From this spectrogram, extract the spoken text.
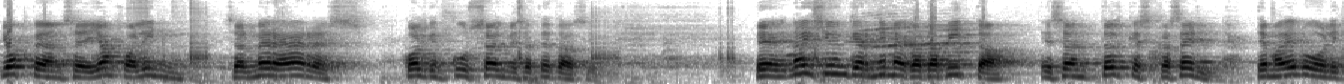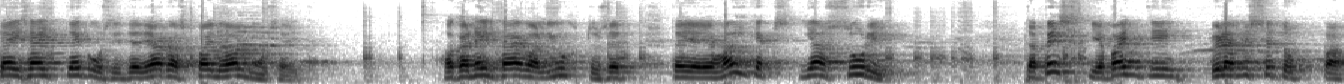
Jope on see Jahva linn seal mere ääres, kolmkümmend kuus salmi sealt edasi. E, naisjünger nimega Tabita see on tõlkes Kasell, tema elu oli täis häid tegusid ja jagas palju almuseid. aga neil päeval juhtus, et ta jäi haigeks ja suri. ta pesti ja pandi ülemisse tuppa.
